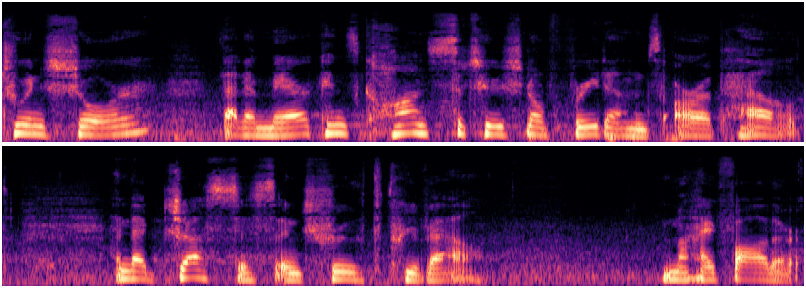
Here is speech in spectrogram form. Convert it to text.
to ensure that Americans' constitutional freedoms are upheld and that justice and truth prevail. My father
